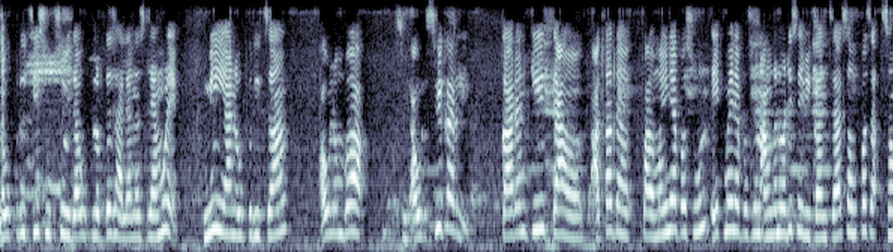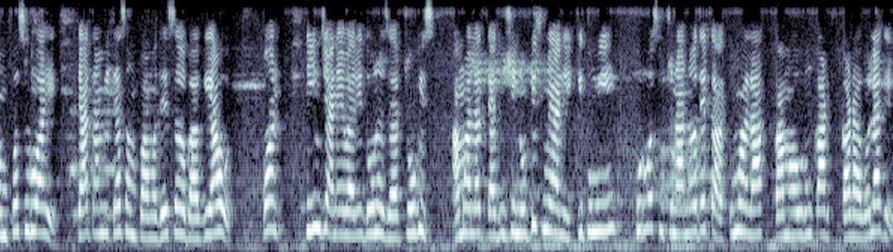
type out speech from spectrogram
नोकरीची सुखसुविधा उपलब्ध झाल्या नसल्यामुळे मी या नोकरीचा अवलंब स्वीकारली. कारण की त्या आता त्या पा- महिन्यापासून एक महिन्यापासून अंगणवाडी सेविकांचा संप संप सुरू आहे. त्यात आम्ही त्या संपामध्ये सहभागी आहोत. पण तीन जानेवारी दोन हजार चोवीस आम्हाला त्या दिवशी नोटीस मिळाली की तुम्ही पूर्वसूचना न देता तुम्हाला कामावरून काढ काढावं लागेल.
